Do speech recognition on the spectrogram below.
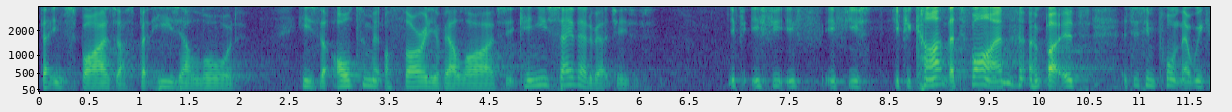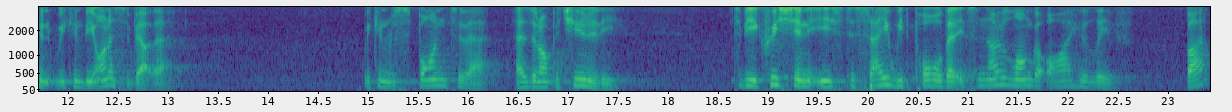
that inspires us, but he's our Lord. He's the ultimate authority of our lives. Can you say that about Jesus? If, if, you, if, if, you, if you can't, that's fine, but it's, it's just important that we can, we can be honest about that. We can respond to that as an opportunity. To be a Christian is to say with Paul that it's no longer I who live, but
